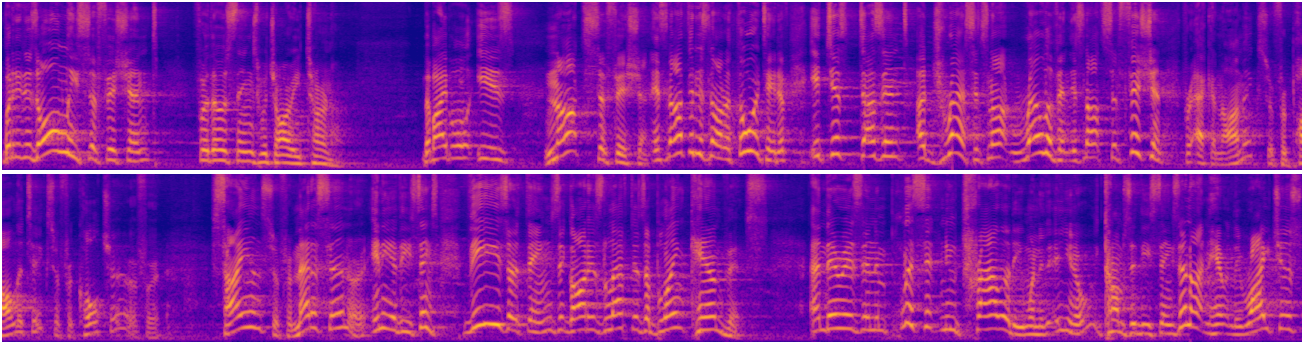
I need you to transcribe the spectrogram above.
but it is only sufficient for those things which are eternal. The Bible is not sufficient. It's not that it's not authoritative, it just doesn't address, it's not relevant, it's not sufficient for economics or for politics or for culture or for science or for medicine or any of these things. These are things that God has left as a blank canvas and there is an implicit neutrality when it, you know, it comes to these things. They're not inherently righteous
